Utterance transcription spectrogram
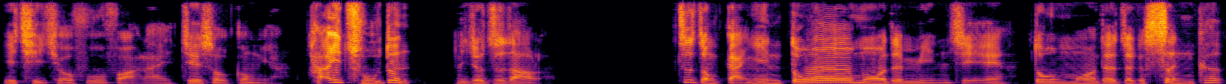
一祈求护法来接受供养，他一除顿，你就知道了。这种感应多么的敏捷，多么的这个深刻，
